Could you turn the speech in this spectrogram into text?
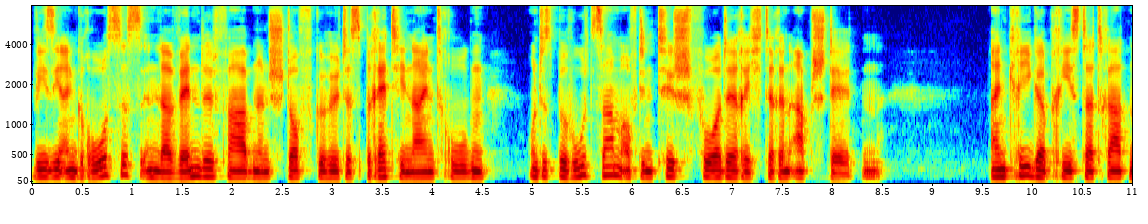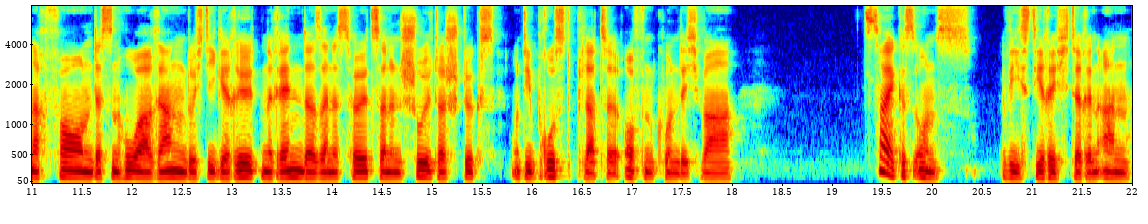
wie sie ein großes, in lavendelfarbenen Stoff gehülltes Brett hineintrugen und es behutsam auf den Tisch vor der Richterin abstellten. Ein Kriegerpriester trat nach vorn, dessen hoher Rang durch die gerillten Ränder seines hölzernen Schulterstücks und die Brustplatte offenkundig war. Zeig es uns, wies die Richterin an.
